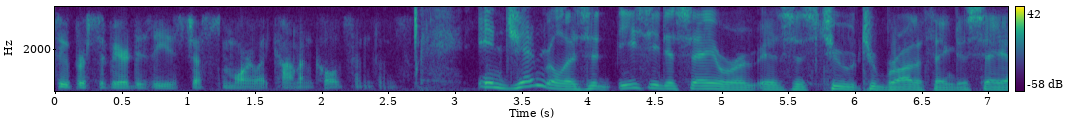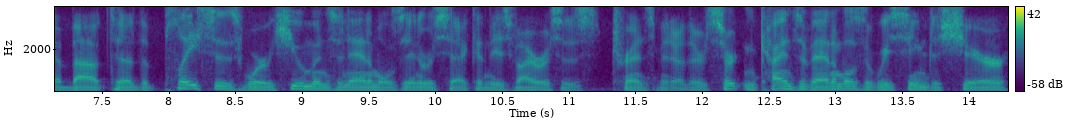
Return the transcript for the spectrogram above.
super severe disease, just more like common cold symptoms. In general, is it easy to say, or is this too too broad a thing to say about uh, the places where humans and animals intersect and these viruses transmit? Are there certain kinds of animals that we seem to share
